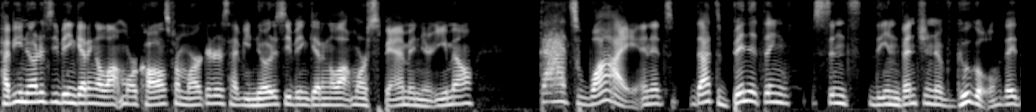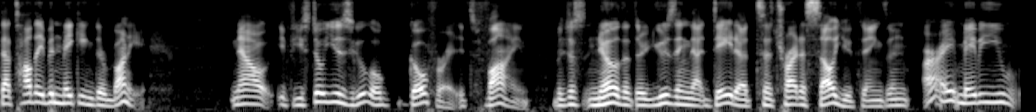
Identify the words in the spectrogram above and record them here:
Have you noticed you've been getting a lot more calls from marketers? Have you noticed you've been getting a lot more spam in your email? That's why. And it's that's been a thing since the invention of Google. They, that's how they've been making their money. Now, if you still use Google, go for it. It's fine. But just know that they're using that data to try to sell you things. And all right, maybe you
